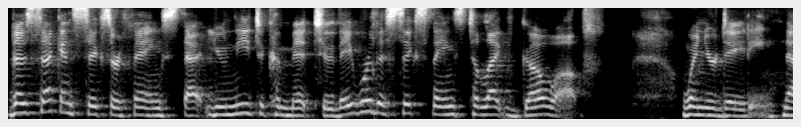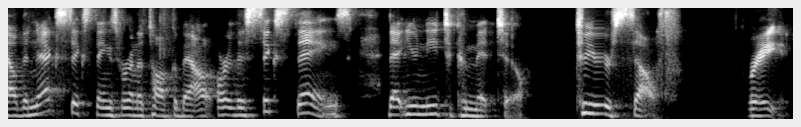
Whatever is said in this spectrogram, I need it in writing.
The second six are things that you need to commit to. They were the six things to let go of when you're dating. Now, the next six things we're going to talk about are the six things that you need to commit to, to yourself Great.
